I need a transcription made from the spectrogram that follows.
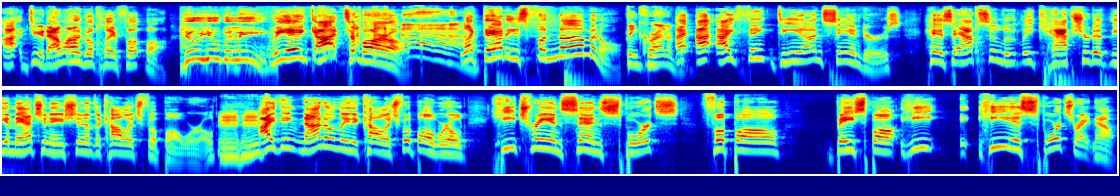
I, dude, I want to go play football. Do you believe? We ain't got tomorrow. like that is phenomenal. Incredible. I, I, I think Deion Sanders has absolutely captured the imagination of the college football world. Mm-hmm. I think not only the college football world, he transcends sports, football, baseball. He he is sports right now.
